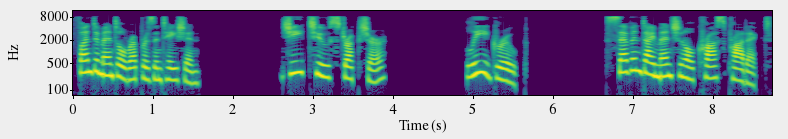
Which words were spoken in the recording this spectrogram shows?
Fundamental representation. G2 structure Lie group. Seven-dimensional cross product.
